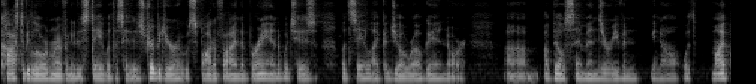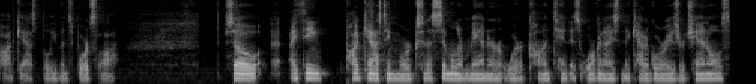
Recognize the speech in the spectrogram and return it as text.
cost to be lower and revenue to stay with, let's say, the distributor, who's Spotify and the brand, which is, let's say, like a Joe Rogan or um, a Bill Simmons, or even, you know, with my podcast, Bleav in Sports Law. So I think podcasting works in a similar manner where content is organized into categories or channels.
